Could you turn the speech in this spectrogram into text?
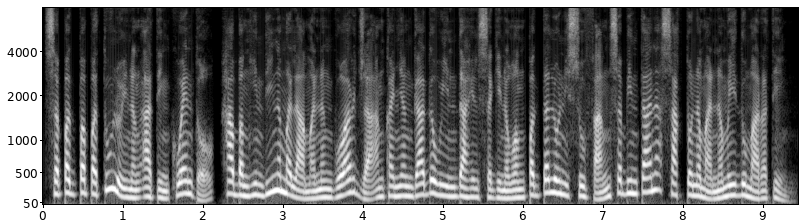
Sa pagpapatuloy ng ating kwento, habang hindi na malaman ng gwardya ang kanyang gagawin dahil sa ginawang pagtalo ni Sufang sa bintana sakto naman na may dumarating.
